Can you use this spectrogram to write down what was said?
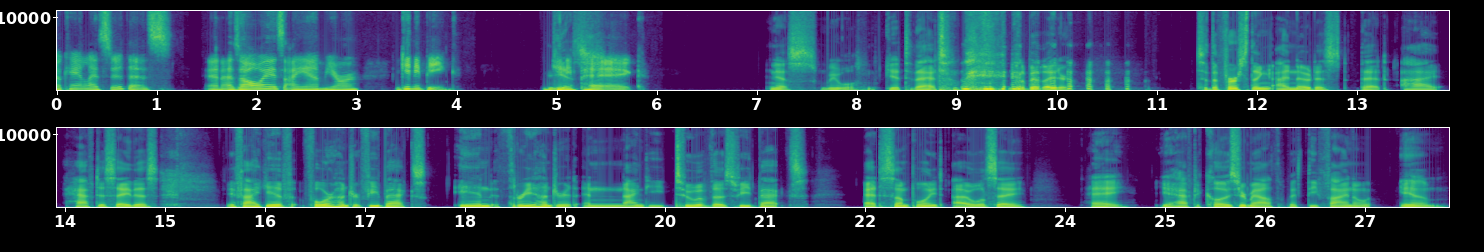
okay, let's do this. And as always, I am your guinea pig. Guinea Yes. pig. Yes, we will get to that a little bit later. So the first thing I noticed that I have to say this, if I give 400 feedbacks in 392 of those feedbacks, at some point I will say, "Hey, you have to close your mouth with the final M."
